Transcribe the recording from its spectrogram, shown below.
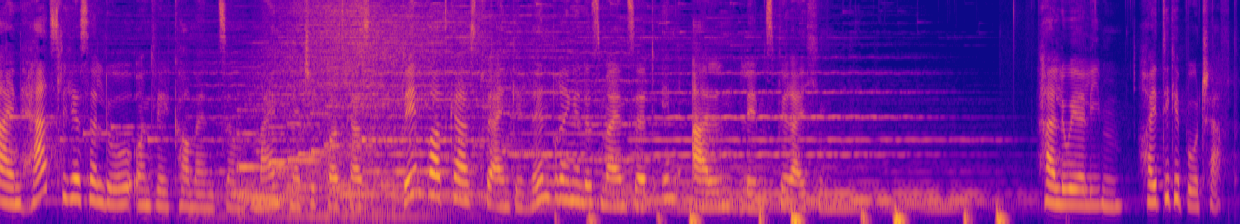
Ein herzliches Hallo und willkommen zum Mind Magic Podcast, dem Podcast für ein gewinnbringendes Mindset in allen Lebensbereichen. Hallo ihr Lieben, heutige Botschaft.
